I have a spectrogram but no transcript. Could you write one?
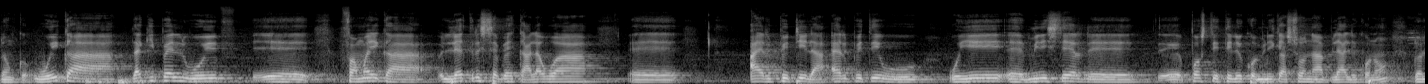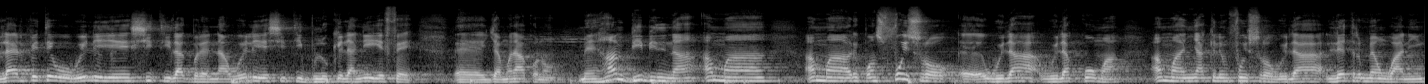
donc o ye ka lagipɛl o ye faama ye ka lettre sɛbɛn k'a la wa ARPT la ARPT o o ye eh, ministère de eh, poste et télécommunication n'a bila ale kɔnɔ donc l'ARPT o wele ye site lagbɛrɛ na wele ye site bloqué la ne ye fɛ eh, jamana kɔnɔ mais han bi bi in na an ma an ma réponse foyi sɔrɔ eh, wela wela ko ma an ma ɲɛ kelen foyi sɔrɔ wela lettre mɛn wani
